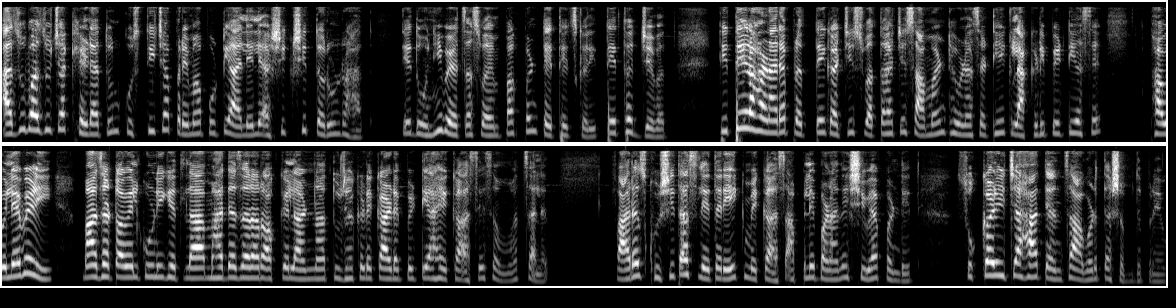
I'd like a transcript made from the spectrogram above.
आजूबाजूच्या खेड्यातून कुस्तीच्या प्रेमापोटी आलेले अशिक्षित तरुण राहत. ते दोन्ही वेळचा स्वयंपाक पण तेथेच करीत तेथच जेवत. तिथे राहणाऱ्या प्रत्येकाची स्वतःचे सामान ठेवण्यासाठी एक लाकडी पेटी असे. फावल्या वेळी माझा टॉवेल कुणी घेतला? महाद्या जरा रॉकेल आणणार? तुझ्याकडे काड्यापेटी आहे का? असे संवाद चालत. फारच खुशीत असले तर एकमेकास आपलेपणाने शिव्या पंडित सुक्कळीच्या हा त्यांचा आवडता शब्दप्रयोग.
